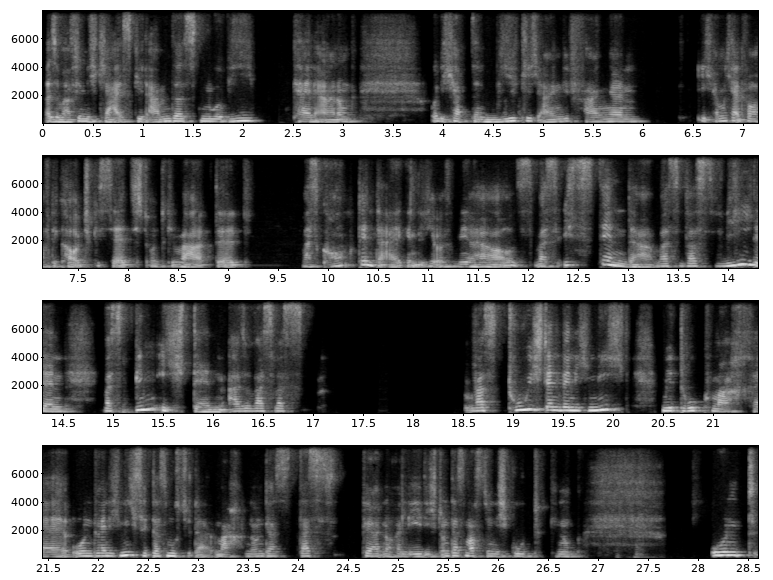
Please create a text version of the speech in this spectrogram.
Also war für mich klar, es geht anders, nur wie, keine Ahnung. Und ich habe dann wirklich angefangen, ich habe mich einfach auf die Couch gesetzt und gewartet, was kommt denn da eigentlich aus mir heraus? Was ist denn da? Was, was will denn? Was bin ich denn? Also was, was, was tue ich denn, wenn ich nicht mir Druck mache und wenn ich nicht sage, das musst du da machen und das, das gehört noch erledigt und das machst du nicht gut genug. Und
